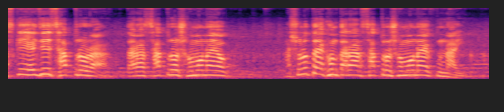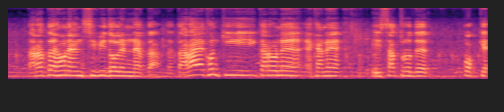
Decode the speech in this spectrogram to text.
আজকে এই যে ছাত্ররা, তারা ছাত্র সমন্বয়ক, আসলে তো এখন তারা আর ছাত্র সমন্বয়ক নাই, তারা তো এখন এনসিপি দলের নেতা তারা এখন কি কারণে এখানে এই ছাত্রদের পক্ষে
